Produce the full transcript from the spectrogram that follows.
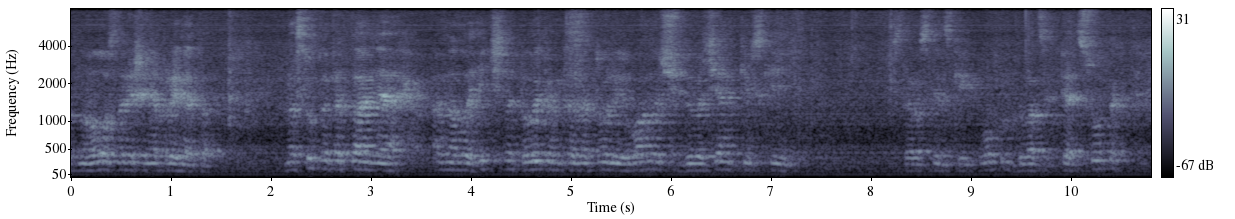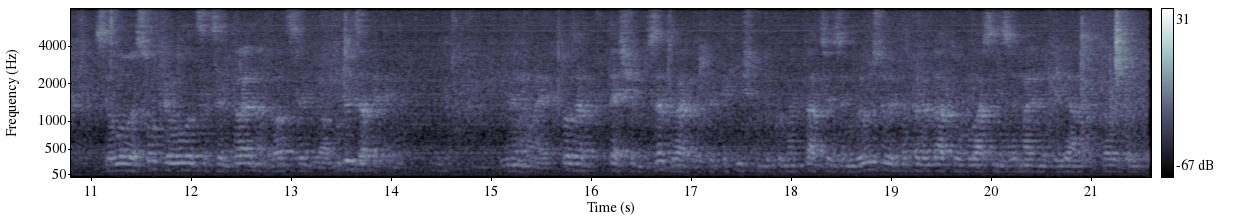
Одноголосне рішення прийнято. Наступне питання аналогічне. Пилипенко Анатолій Іванович, Білоченківський Старостинський округ, 25 сотих, село Високе, вулиця Центральна, 22. Будуть запитання? Немає. Хто за те, щоб затвердити технічну документацію землеустрою та передати у власність земельну ділянку Пилипенко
